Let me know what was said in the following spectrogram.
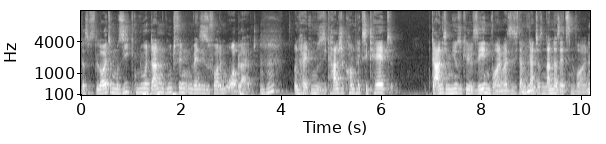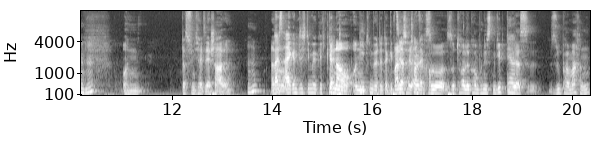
dass Leute Musik nur dann gut finden, wenn sie sofort im Ohr bleibt. Und halt musikalische Komplexität gar nicht im Musical sehen wollen, weil sie sich damit gar nicht auseinandersetzen wollen. Und das finde ich halt sehr schade. weil Also- es eigentlich die Möglichkeit genau, und bieten würde. Da gibt weil es es ja halt tolle einfach so, so tolle Komponisten gibt, die Ja. das super machen.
